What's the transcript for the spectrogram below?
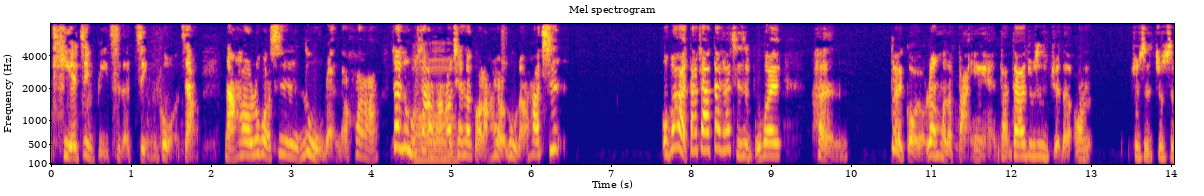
贴近彼此的经过这样。然后如果是路人的话，在路上然后牵着狗，然后有路人的话，其实我不知道大家大家其实不会。很对狗有任何的反应哎，大大家就是觉得哦，就是就是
